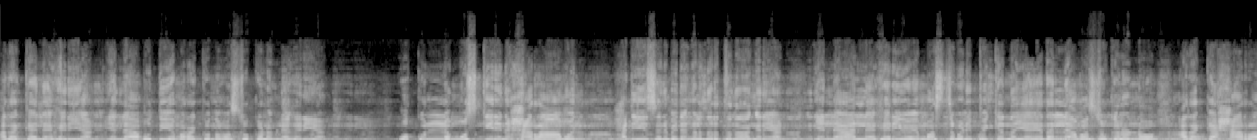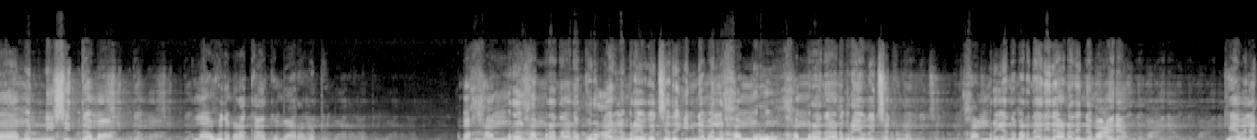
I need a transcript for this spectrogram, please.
അതൊക്കെ ലഹരിയാണ്. എല്ലാ ബുദ്ധിയെ മറക്കുന്ന വസ്തുക്കളും ലഹരിയാണ്. വക്കുല്ലു മുസ്കിരിൻ ഹറാമുൻ ഹദീസിന് വിധങ്ങൾ നിർത്തുന്നത് അങ്ങനെയാണ്. എല്ലാ ലഹരിയെ മസ്ത് പിടിപ്പിക്കുന്ന ഏതെല്ലാം വസ്തുക്കളുണ്ടോ അതൊക്കെ ഹറാമുൻ നിഷിദ്ധമാണ്. അള്ളാഹു നമ്മളെ കാക്കുമാറാവട്ടെ. അപ്പൊ ഹമ്ര ഹംറെന്നാണ് ഖുർആാനിലും പ്രയോഗിച്ചത്. ഇന്നമൽ ഹമ്രു ഹംറെന്നാണ് പ്രയോഗിച്ചിട്ടുള്ളത്. ഹമ്ര എന്ന് പറഞ്ഞാൽ ഇതാണ് അതിന്റെ മായന കേവലം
